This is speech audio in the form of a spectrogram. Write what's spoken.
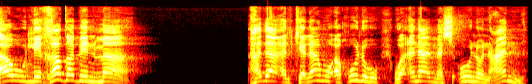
أو لغضب ما. هذا الكلام أقوله وأنا مسؤول عنه.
